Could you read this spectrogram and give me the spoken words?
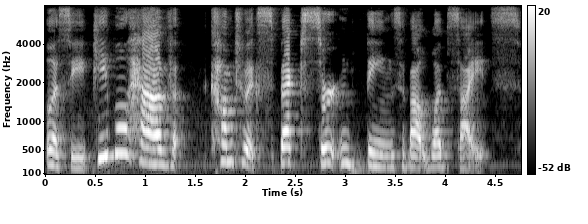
let's see, people have come to expect certain things about websites.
